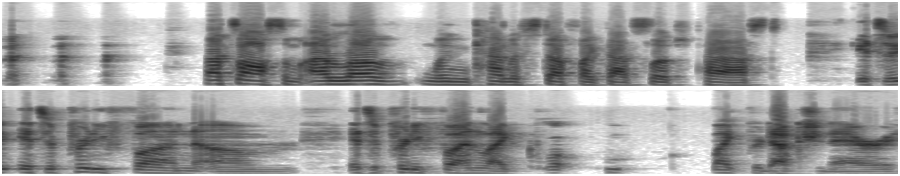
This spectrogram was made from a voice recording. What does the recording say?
That's awesome. I love when kind of stuff like that slips past. it's a it's a pretty fun um it's a pretty fun like like production error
